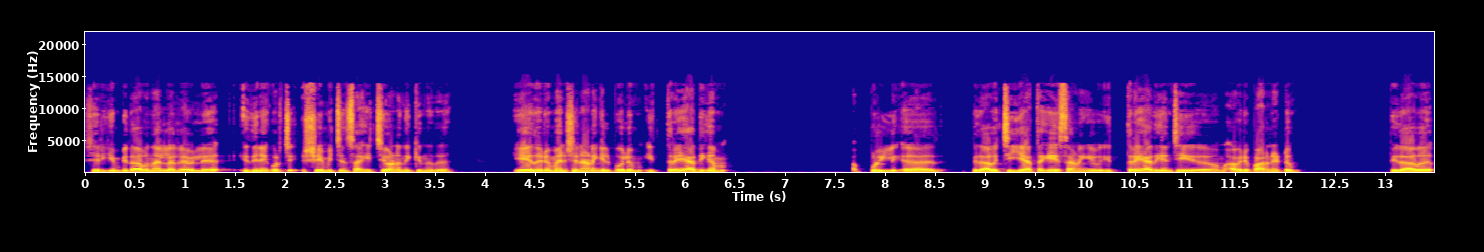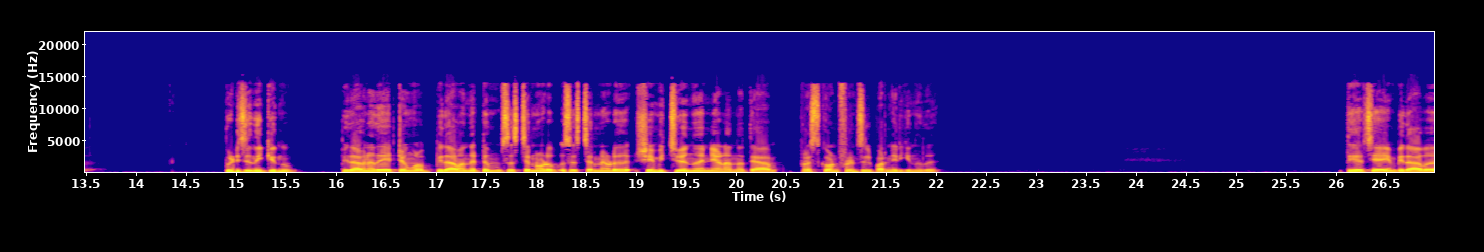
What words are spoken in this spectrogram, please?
ശരിക്കും പിതാവ് നല്ല ലെവലിൽ ഇതിനെക്കുറിച്ച് ക്ഷമിച്ചും സഹിച്ചുമാണ് നിൽക്കുന്നത്. ഏതൊരു മനുഷ്യനാണെങ്കിൽ പോലും ഇത്രയധികം പുള്ളി പിതാവ് ചെയ്യാത്ത കേസാണെങ്കിൽ ഇത്രയധികം ചെയ് അവർ പറഞ്ഞിട്ടും പിതാവ് പിടിച്ചു നിൽക്കുന്നു. പിതാവിന് അത് ഏറ്റവും പിതാവ് വന്നിട്ടും സിസ്റ്ററിനോട് സിസ്റ്ററിനോട് ക്ഷമിച്ചു എന്ന് തന്നെയാണ് അന്നത്തെ ആ പ്രസ് കോൺഫറൻസിൽ പറഞ്ഞിരിക്കുന്നത്. തീർച്ചയായും പിതാവ്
